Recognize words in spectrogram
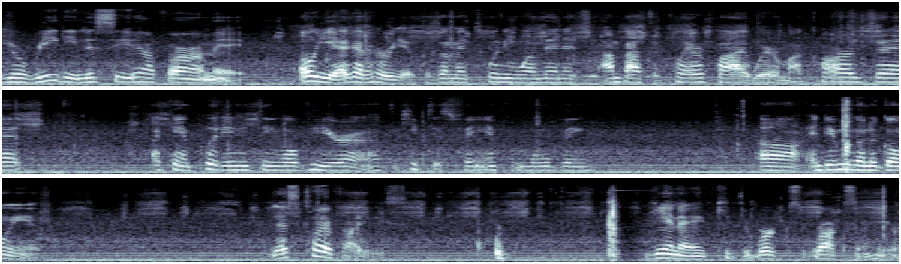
your reading. Let's see how far I'm at. Oh, yeah, I got to hurry up because I'm at 21 minutes. I'm about to clarify where my card's at. I can't put anything over here. I have to keep this fan from moving. Uh, and then we're going to go in. Let's clarify these. I keep the rocks, rocks in here.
